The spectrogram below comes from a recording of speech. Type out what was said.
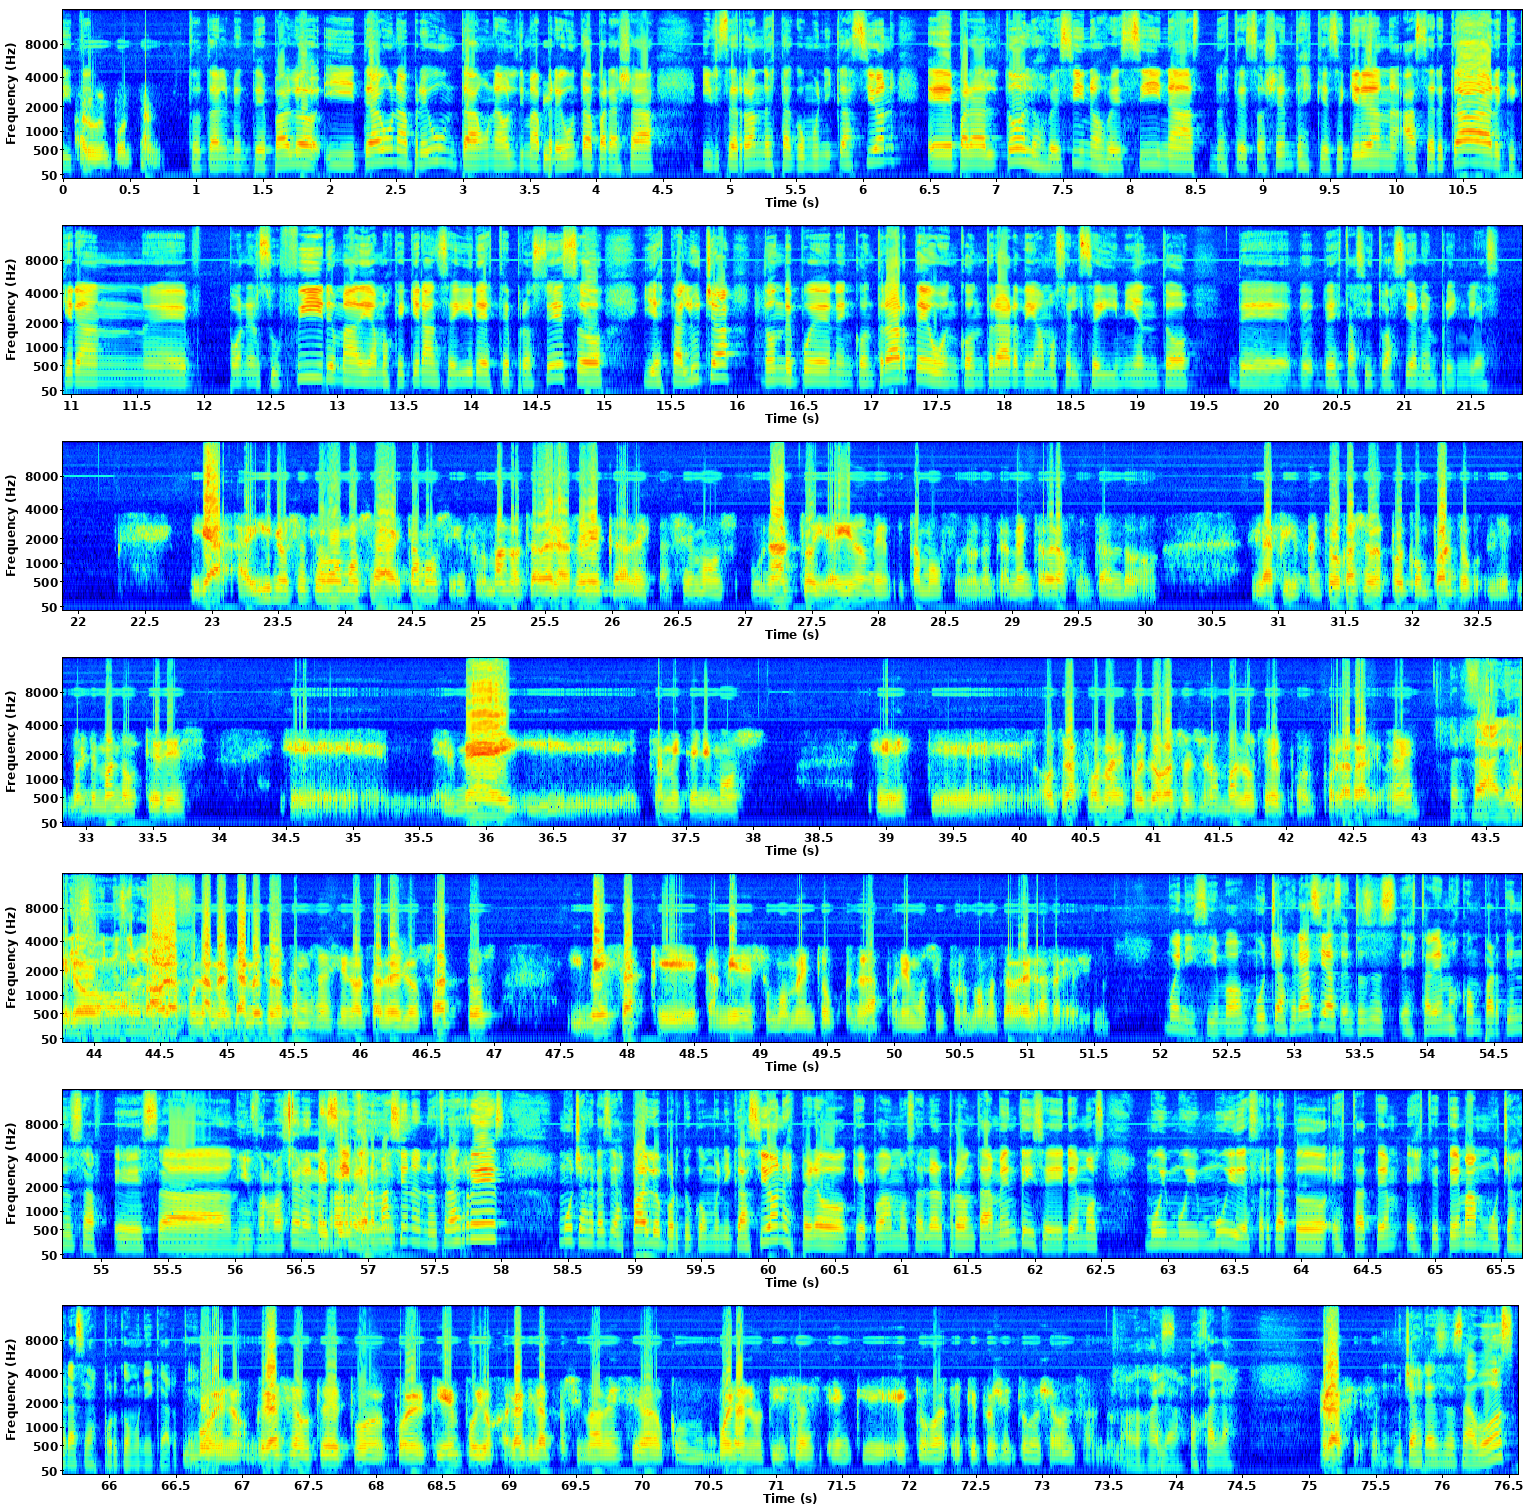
algo importante. Totalmente. Pablo, y te hago una pregunta, una última pregunta para ya ir cerrando esta comunicación. Eh, para todos los vecinos, vecinas, nuestros oyentes que se quieran acercar, que quieran eh, poner su firma, digamos, que quieran seguir este proceso y esta lucha, ¿dónde pueden encontrarte o encontrar, digamos, el seguimiento de, de, esta situación en Pringles? Mira, ahí nosotros vamos a, estamos informando a través de las redes cada vez que hacemos un acto y ahí es donde estamos fundamentalmente ahora juntando la firma. En todo caso, después comparto, le, mando a ustedes eh, el mail y también tenemos este, otras formas después de todo caso se los mando a ustedes por, por la radio ¿eh? pero ahora fundamentalmente lo estamos haciendo a través de los actos y mesas que también en su momento cuando las ponemos informamos a través de las redes Buenísimo, muchas gracias. Entonces estaremos compartiendo esa, esa información, en, esa información en nuestras redes. Muchas gracias Pablo por tu comunicación. Espero que podamos hablar prontamente y seguiremos muy, muy, muy de cerca todo esta este tema. Muchas gracias por comunicarte. Bueno, gracias a ustedes por, por el tiempo y ojalá que la próxima vez sea con buenas noticias en que esto este proyecto vaya avanzando. Ojalá. Ojalá. Gracias. Muchas gracias a vos.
